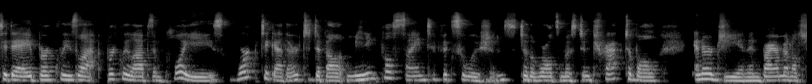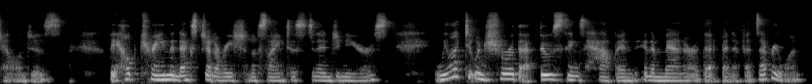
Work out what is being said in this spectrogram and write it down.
Today, Berkeley's Berkeley Lab's employees work together to develop meaningful scientific solutions to the world's most intractable energy and environmental challenges. They help train the next generation of scientists and engineers. And we like to ensure that those things happen in a manner that benefits everyone.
